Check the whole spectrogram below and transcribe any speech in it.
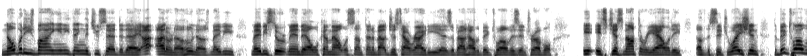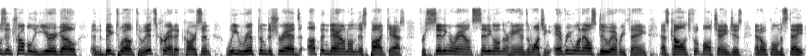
Nobody's buying anything that you said today. I, I don't know. Who knows? Maybe maybe Stewart Mandel will come out with something about just how right he is about how the Big 12 is in trouble it's just not the reality of the situation. The Big 12 was in trouble a year ago, and the Big 12, to its credit, Carson, we ripped them to shreds up and down on this podcast for sitting around, sitting on their hands, and watching everyone else do everything as college football changes. And Oklahoma State,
